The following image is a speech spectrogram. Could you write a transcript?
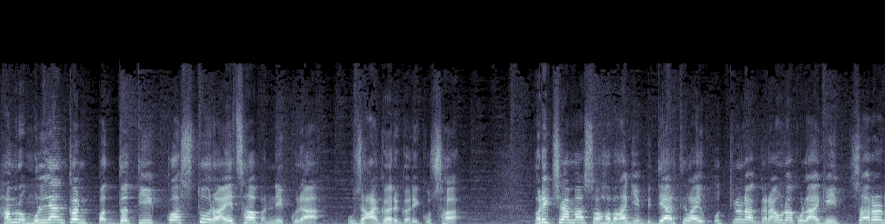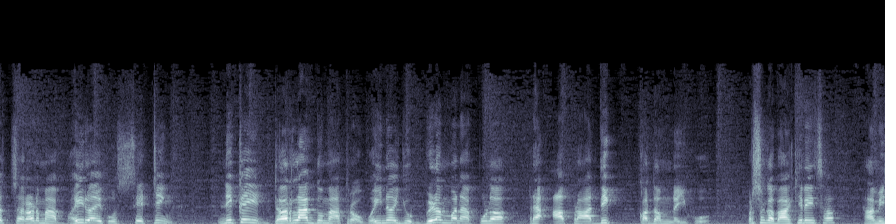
हाम्रो मूल्याङ्कन पद्धति कस्तो रहेछ भन्ने कुरा उजागर गरेको छ। परीक्षामा सहभागी विद्यार्थीलाई उत्तीर्ण गराउनको लागि चरण चरणमा भइरहेको सेटिङ निकै डरलाग्दो मात्र होइन यो विडम्बनापूर्ण र आपराधिक कदम नै हो। प्रसङ्ग बाँकी नै छ हामी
